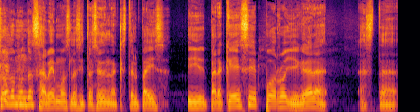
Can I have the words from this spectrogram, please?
Todo mundo sabemos la situación en la que está el país. Y para que ese porro llegara hasta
